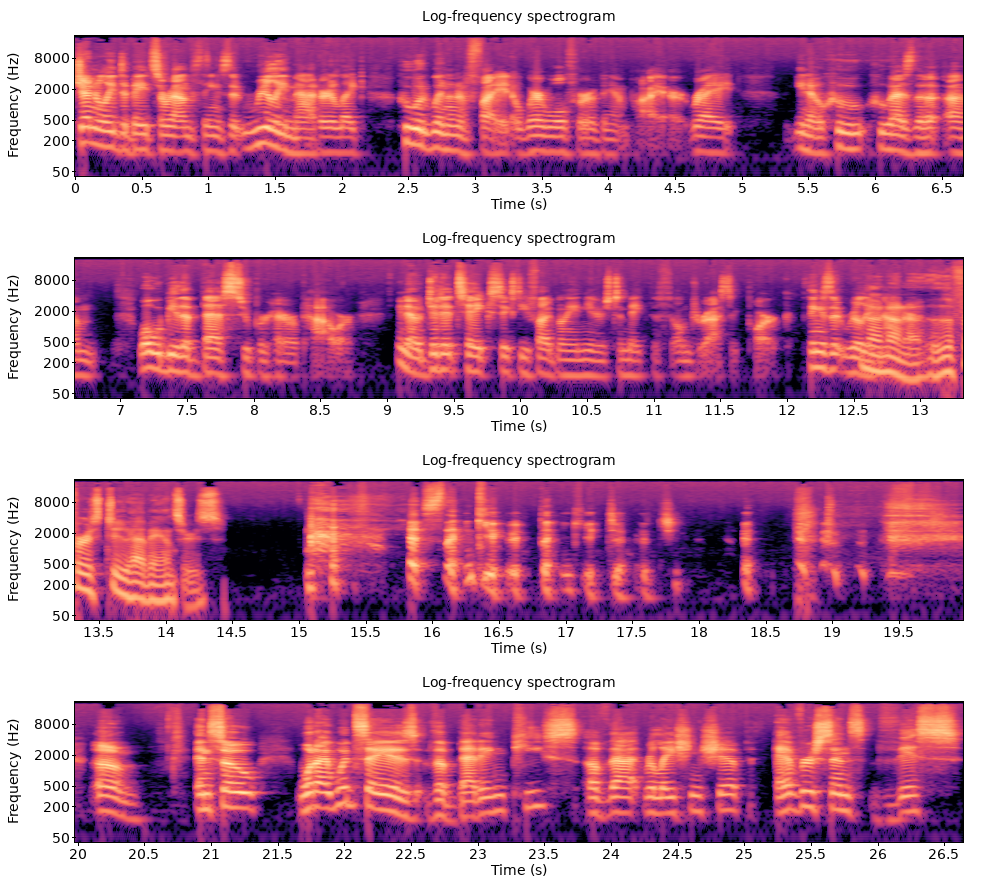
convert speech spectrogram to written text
generally debates around things that really matter, like who would win in a fight, a werewolf or a vampire, right? You know, who who has the um, what would be the best superhero power? You know, did it take 65 million years to make the film Jurassic Park? Things that really no, no, matter. no. The first two have answers. yes, thank you, thank you, Judge. um, and so what I would say is the betting piece of that relationship, ever since this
